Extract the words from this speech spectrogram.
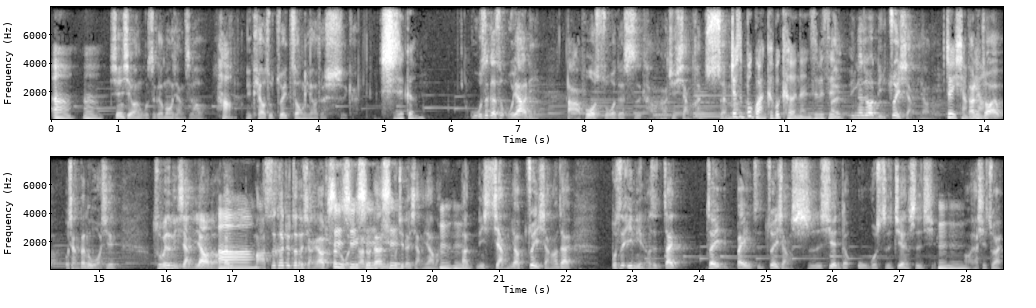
嗯嗯，先写完五十个梦想之后，好，你挑出最重要的十个。十个，五十个是我要你打破所有的思考，然后去想很深，就是不管可不可能，是不是？呃、应该说你最想要的，最想要。当你说哎，我想登陆火星，除非是你想要的，但马斯克就真的想要登陆火星，但是你不见得想要嘛。嗯嗯，啊，你想要最想要在。不是一年，而是在这一辈子最想实现的五十件事情，嗯嗯，哦，要写出来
